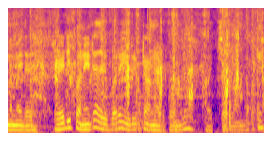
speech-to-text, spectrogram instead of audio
நம்ம இதை ரெடி பண்ணிவிட்டு அதுக்கு பிறகு இருட்டான இடத்துல வந்து வச்சிடலாம். ஓகே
